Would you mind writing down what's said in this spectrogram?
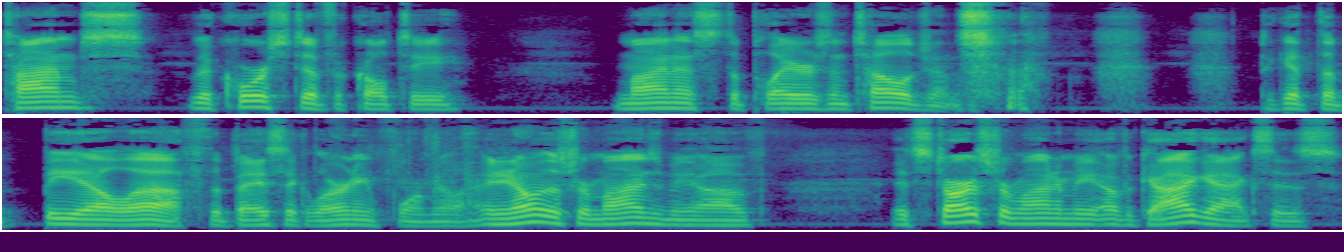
times the course difficulty minus the player's intelligence to get the BLF, the basic learning formula. And you know what this reminds me of? It starts reminding me of Gygax's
